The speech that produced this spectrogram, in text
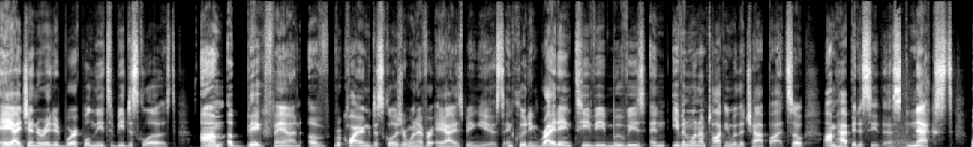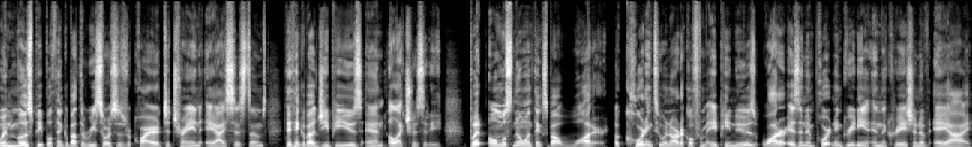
AI generated work will need to be disclosed. I'm a big fan of requiring disclosure whenever AI is being used, including writing, TV, movies, and even when I'm talking with a chatbot. So I'm happy to see this. Next, when most people think about the resources required to train AI systems, they think about GPUs and electricity, but almost no one thinks about water. According to an article from AP News, water is an important ingredient in the creation of AI,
